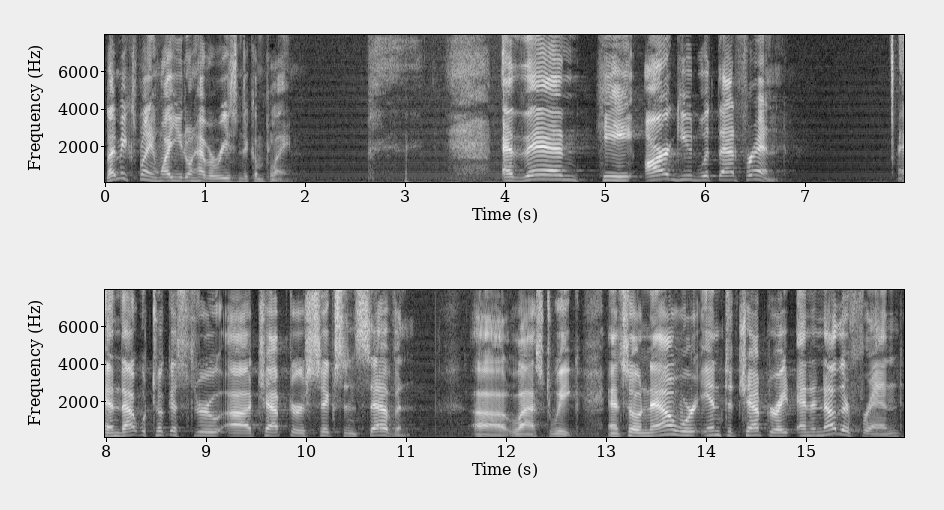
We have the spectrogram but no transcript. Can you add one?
Let me explain why you don't have a reason to complain. and then he argued with that friend. And that took us through uh, chapter 6 and 7 uh, last week. And so now we're into chapter 8. And another friend,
